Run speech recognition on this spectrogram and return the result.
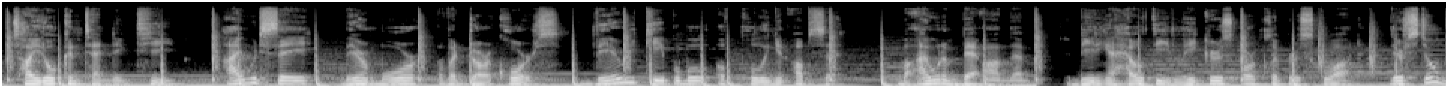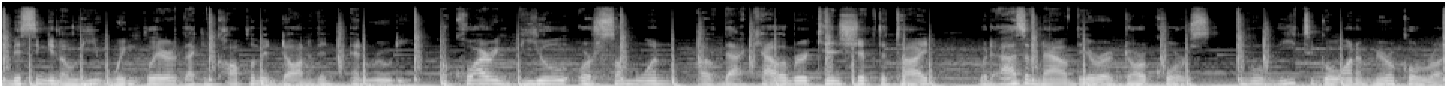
title contending team? I would say they are more of a dark horse, very capable of pulling an upset, but I wouldn't bet on them beating a healthy Lakers or Clippers squad. They're still missing an elite wing player that can complement Donovan and Rudy. Acquiring Beal or someone of that caliber can shift the tide, but as of now, they are a dark horse and will need to go on a miracle run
